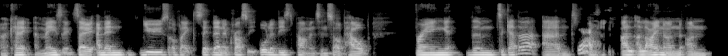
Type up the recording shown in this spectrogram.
Okay, amazing. So, and then you sort of like sit then across all of these departments and sort of help bring them together and yes. align on on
